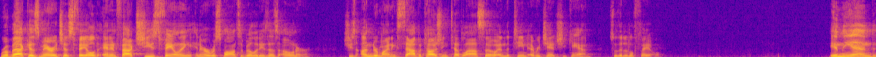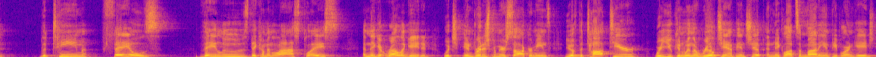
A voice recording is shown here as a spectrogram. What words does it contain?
Rebecca's marriage has failed, and in fact, she's failing in her responsibilities as owner. She's undermining, sabotaging Ted Lasso and the team every chance she can so that it'll fail. In the end, the team fails. They lose. They come in last place and they get relegated, which in British Premier Soccer means you have the top tier where you can win the real championship and make lots of money and people are engaged.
